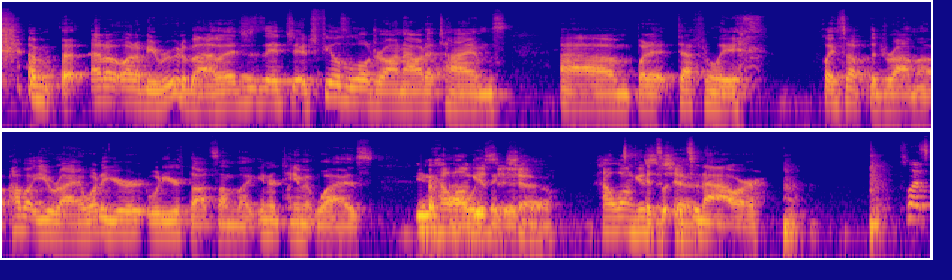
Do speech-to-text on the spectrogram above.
I'm, I do not want to be rude about it. It just it, it feels a little drawn out at times, um, but it definitely plays up the drama. How about you, Ryan? What are your what are your thoughts on like entertainment wise? You know, how long is the show? show? How long is it's, the show? It's an hour. Plus,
